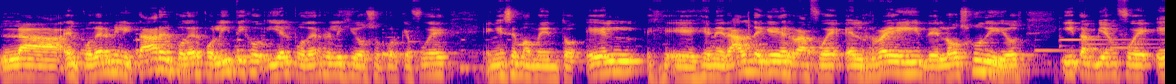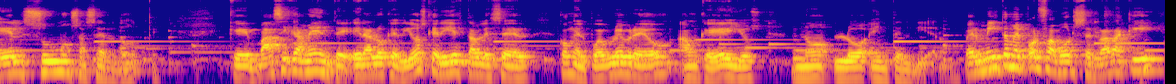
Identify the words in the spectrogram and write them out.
el poder militar, el poder político y el poder religioso, porque fue en ese momento el eh, general de guerra, fue el rey de los judíos y también fue el sumo sacerdote, que básicamente era lo que Dios quería establecer con el pueblo hebreo, aunque ellos no lo entendieron. Permítame por favor cerrar aquí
